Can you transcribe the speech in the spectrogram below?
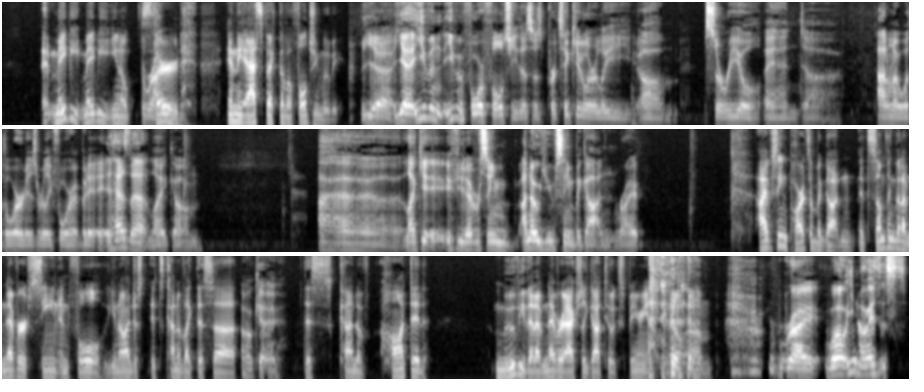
It maybe maybe you know Right. third in the aspect of a Fulci movie. Yeah, yeah. Even even for Fulci, this was particularly um, surreal, and uh, I don't know what the word is really for it, but it, it has that like um, uh, like if you'd ever seen, I know you've seen Begotten, right? I've seen parts of Begotten. It's something that I've never seen in full. You know, I just it's kind of like this uh Okay. this kind of haunted movie that I've never actually got to experience. You know, um, right. Well, you know, it's, it's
